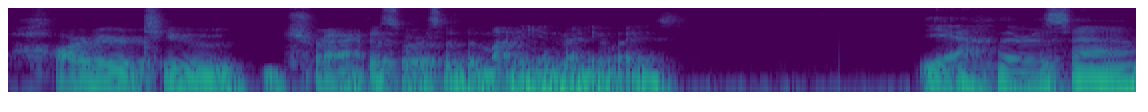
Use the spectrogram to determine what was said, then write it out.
harder to track the source of the money in many ways. Yeah, there was uh,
